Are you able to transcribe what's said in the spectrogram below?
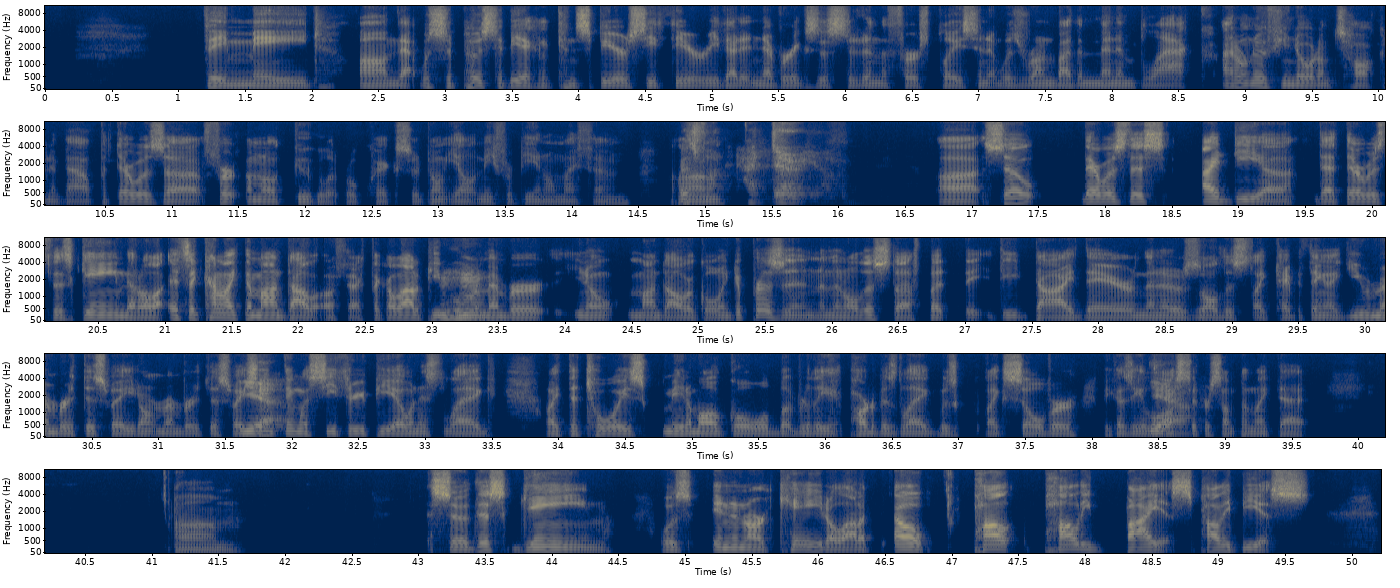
they made um that was supposed to be like a conspiracy theory that it never existed in the first place and it was run by the Men in Black. I don't know if you know what I'm talking about, but there was a for I'm gonna Google it real quick, so don't yell at me for being on my phone. That's Um, fine. I dare you. uh, so there was this idea that there was this game that a lot it's like kind of like the Mandela effect. Like a lot of people Mhm. remember, you know, Mandela going to prison and then all this stuff, but he died there. And then there was all this like type of thing. Like you remember it this way, you don't remember it this way. Yeah. Same thing with C3PO and his leg. Like the toys made him all gold, but really part of his leg was like silver because he lost it or something like that. Um so this game was in an arcade a lot of oh polybius polybius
